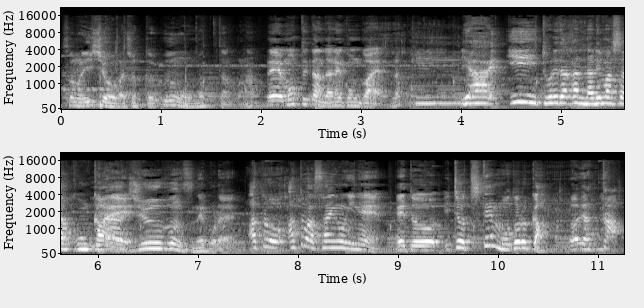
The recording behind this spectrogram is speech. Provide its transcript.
その衣装がちょっと運を持ってたのかな？ね持ってたんだね今回。ラッキー。いやーいい取れ高になりました今い回や十分っすねこれ。あとあとは最後にねえっ、と一応地点戻るか。あやった。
